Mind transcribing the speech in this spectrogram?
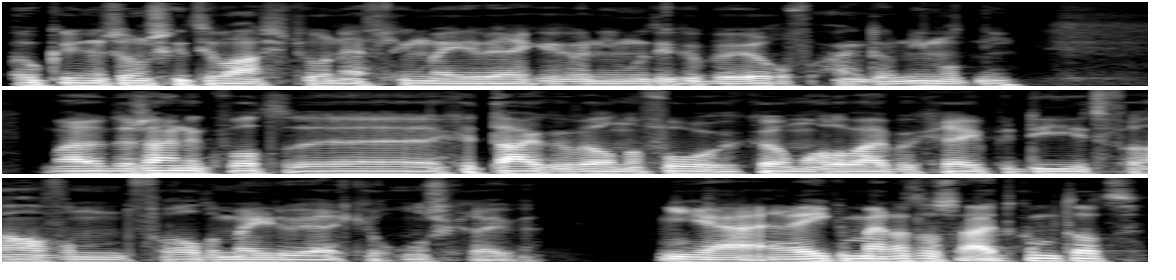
ook in zo'n situatie door een Efteling medewerker gewoon niet moeten gebeuren. Of eigenlijk door niemand niet. Maar er zijn ook wat uh, getuigen wel naar voren gekomen, hadden wij begrepen, die het verhaal van vooral de medewerker onderschreven. Ja, en reken maar dat als uitkomt dat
